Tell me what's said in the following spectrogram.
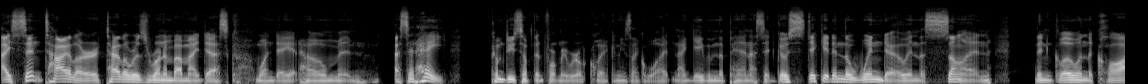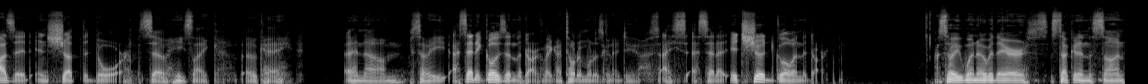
I sent Tyler. Tyler was running by my desk one day at home, and I said, "Hey." Come do something for me real quick. And he's like, What? And I gave him the pen. I said, Go stick it in the window in the sun then glow in the closet and shut the door. So he's like, okay. And um, so he, I said it glows in the dark, like I told him what I was going to do. So I, I said it should glow in the dark. So he went over there, stuck it in the sun,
